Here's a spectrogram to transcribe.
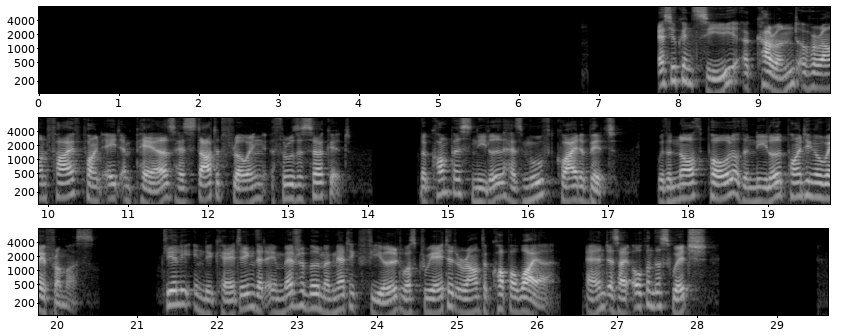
As you can see, a current of around 5.8 amperes has started flowing through the circuit. The compass needle has moved quite a bit, with the north pole of the needle pointing away from us, clearly indicating that a measurable magnetic field was created around the copper wire, and as I open the switch,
